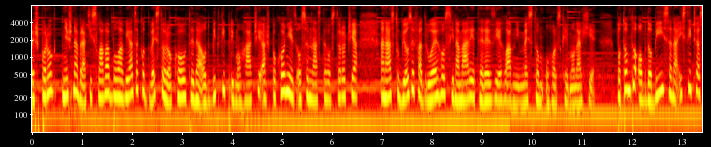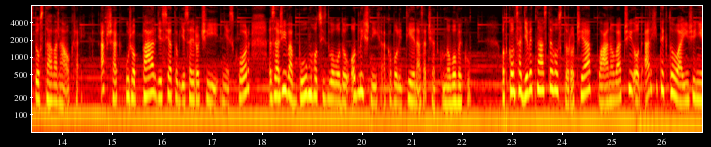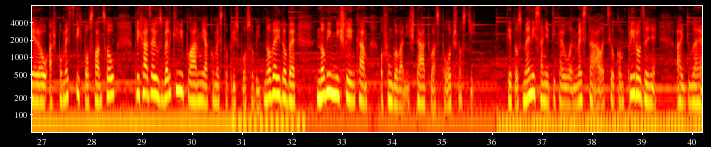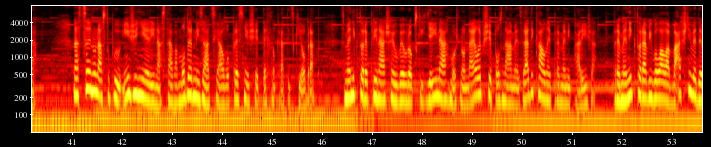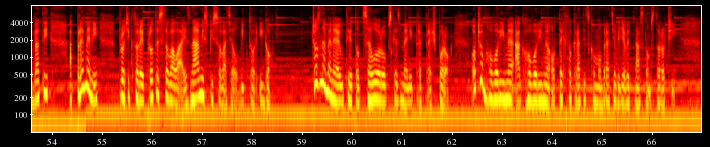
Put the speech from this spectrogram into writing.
Prešporok, dnešná Bratislava, bola viac ako 200 rokov, teda od bitky pri Moháči až po koniec 18. storočia a nástup Jozefa II. syna Márie Terézie hlavným mestom uhorskej monarchie. Po tomto období sa na istý čas dostáva na okraj. Avšak už o pár desiatok desaťročí neskôr zažíva boom hoci z dôvodov odlišných, ako boli tie na začiatku novoveku. Od konca 19. storočia plánovači od architektov a inžinierov až po mestských poslancov prichádzajú s veľkými plánmi, ako mesto prispôsobiť novej dobe, novým myšlienkam o fungovaní štátu a spoločnosti. Tieto zmeny sa netýkajú len mesta, ale celkom prirodzene aj Dunaja. Na scénu nastupujú inžinieri, nastáva modernizácia alebo presnejšie technokratický obrad. Zmeny, ktoré prinášajú v európskych dejinách, možno najlepšie poznáme z radikálnej premeny Paríža – Premeny, ktorá vyvolala vášnivé debaty a premeny, proti ktorej protestovala aj známy spisovateľ Viktor Igo. Čo znamenajú tieto celoeurópske zmeny pre prešporok? O čom hovoríme, ak hovoríme o technokratickom obrate v 19. storočí?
